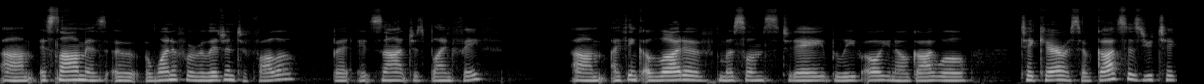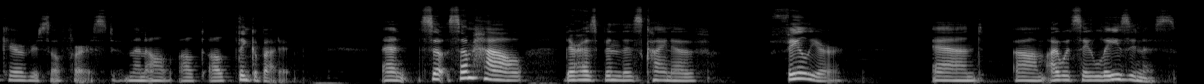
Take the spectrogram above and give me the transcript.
Um, Islam is a, a wonderful religion to follow, but it's not just blind faith. Um, I think a lot of Muslims today believe, oh, you know, God will take care of us. If God says you take care of yourself first, and then I'll I'll I'll think about it. And so somehow there has been this kind of failure, and um, I would say laziness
